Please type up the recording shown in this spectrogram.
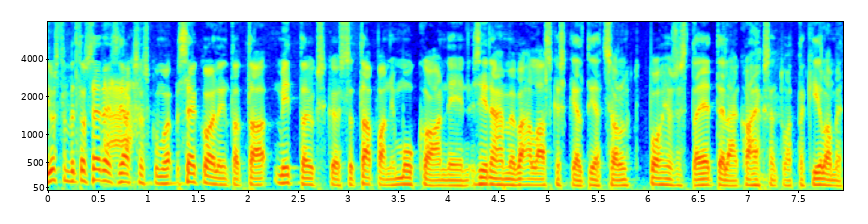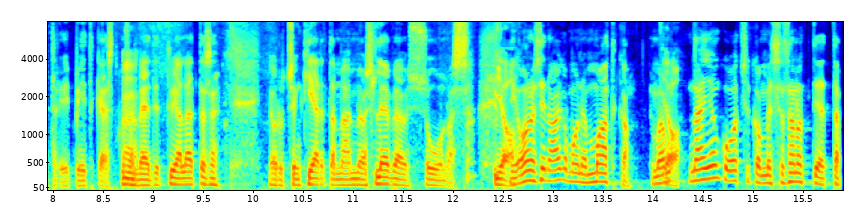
Just me tuossa edellisessä jaksossa, kun mä sekoilin tota mittayksiköissä Tapani mukaan, niin siinähän me vähän laskeskeltiin, että se on pohjoisesta etelään 8000 kilometriä pitkä. Sitten kun mm. sä mietit vielä, että sä joudut sen kiertämään myös leveyssuunnassa, Joo. niin on siinä aikamoinen matka. Mä Joo. näin jonkun otsikon, missä sanottiin, että,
